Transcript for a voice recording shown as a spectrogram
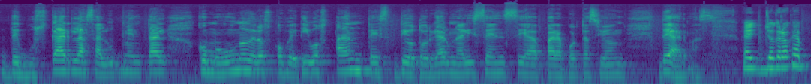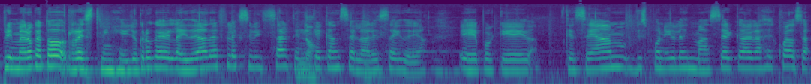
de buscar la salud mental como uno de los objetivos antes de otorgar una licencia para aportación de armas? Eh, yo creo que primero que todo restringir. Yo creo que la idea de flexibilizar tiene que cancelar esa idea, eh, porque que sean disponibles más cerca de las escuelas. O sea,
